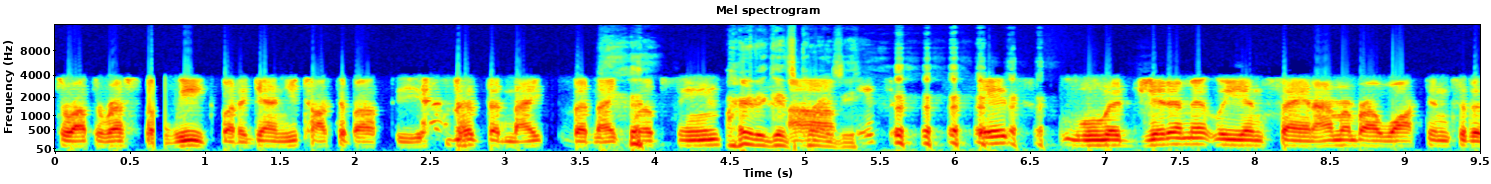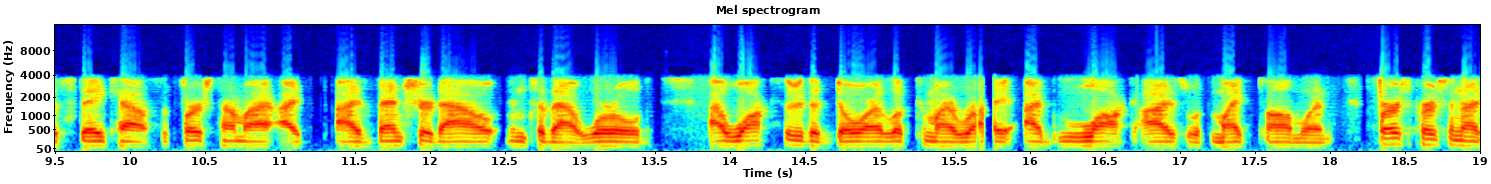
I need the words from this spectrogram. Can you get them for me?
throughout the rest of the week. But again, you talked about the the, the night the nightclub scene. I heard it gets Um, crazy. it's, it's legitimately insane. I remember I walked into the steakhouse the first time I, I I ventured out into that world. I walked through the door. I look to my right. I lock eyes with Mike Tomlin. First person I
